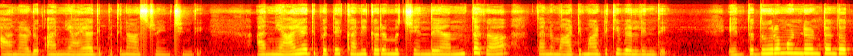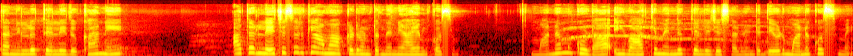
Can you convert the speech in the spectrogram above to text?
ఆనాడు ఆ న్యాయాధిపతిని ఆశ్రయించింది. ఆ న్యాయాధిపతి కనికరము చెందే అంతగా తను మాటి మాటికి వెళ్ళింది. ఎంత దూరం ఉండి ఉంటుందో తన ఇల్లు తెలీదు కానీ అతడు లేచేసరికి ఆమె అక్కడ ఉంటుంది న్యాయం కోసం. మనం కూడా ఈ వాక్యం ఎందుకు తెలియజేశాడంటే దేవుడు మన కోసమే.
